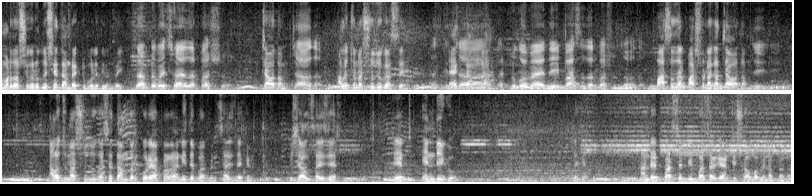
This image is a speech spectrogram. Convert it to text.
আমার দর্শকের উদ্দেশ্যে দামটা একটু বলে দিবেন ভাই। দামটা ভাই ছয় হাজার পাঁচশো। চাওয়া দাম? চাওয়া দাম। আলোচনার সুযোগ আছে। একদম না? একটু কমে দিই পাঁচ হাজার পাঁচশো চাওয়া দাম। পাঁচ হাজার পাঁচশো টাকা চাওয়া দাম। জি জি। আলোচনার সুযোগ আছে দাম দর করে আপনারা নিতে পারবেন। সাইজ দেখেন বিশাল সাইজের রেড এন্ডিগো দেখেন হান্ড্রেড পার্সেন্ট ডিম বাচ্চার গ্যারান্টি সহ পাবেন আপনারা।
